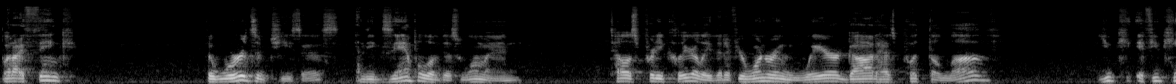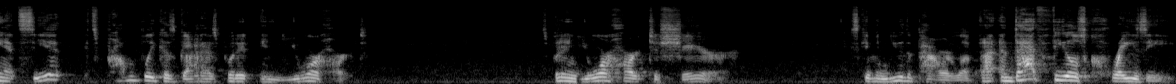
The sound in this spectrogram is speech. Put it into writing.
But I think the words of Jesus and the example of this woman tell us pretty clearly that if you're wondering where God has put the love, you if you can't see it, it's probably because God has put it in your heart. It's put it in your heart to share. He's given you the power to love. And, I, and that feels crazy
